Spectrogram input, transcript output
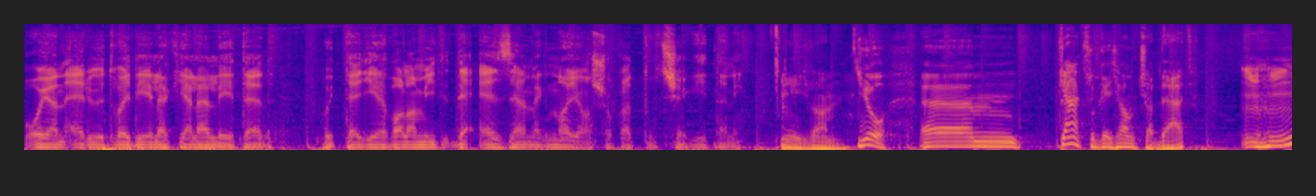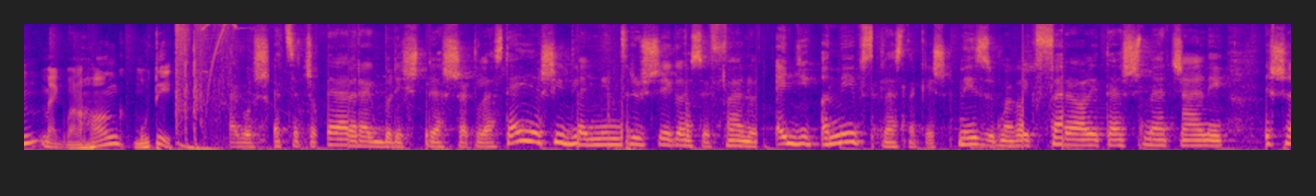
olyan erőd vagy lélek jelenléted, hogy tegyél valamit, de ezzel meg nagyon sokat tudsz segíteni. Így van. Jó, um, játsszuk egy hangcsapdát. Uh-huh, megvan a hang, muti? Világos, egyszer csak terverekből is stresek lesz. Teljes idő, egy mindenszerűség az, hogy felnőtt egyik a népszek lesznek, és nézzük meg, hogy felrealitás mert csinálni, és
